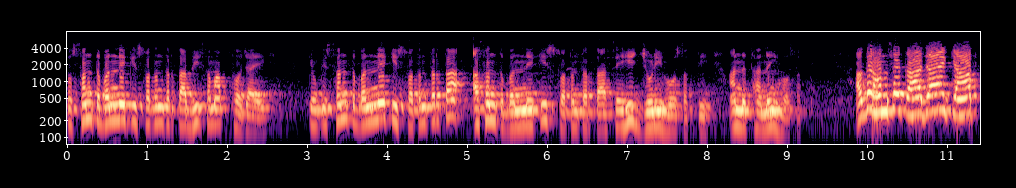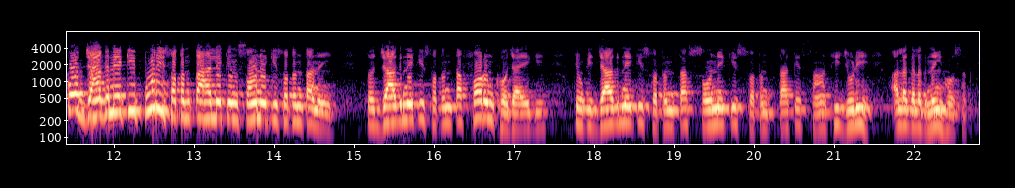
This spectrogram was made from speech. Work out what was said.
तो संत बनने की स्वतंत्रता भी समाप्त हो जाएगी। क्योंकि संत बनने की स्वतंत्रता असंत बनने की स्वतंत्रता से ही जुड़ी हो सकती, अन्यथा नहीं हो सकती। अगर हमसे कहा जाए कि आपको जागने की पूरी स्वतंत्रता है, लेकिन सोने की स्वतंत्रता नहीं तो जागने की स्वतंत्रता फ़ौरन खो जाएगी, क्योंकि जागने की स्वतंत्रता सोने की स्वतंत्रता के साथ ही जुड़ी अलग अलग नहीं हो सकती।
